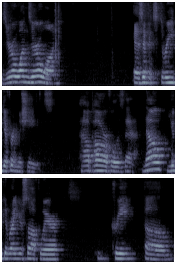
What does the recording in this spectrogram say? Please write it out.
0101 as if it's three different machines. How powerful is that? Now you can write your software, create um,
